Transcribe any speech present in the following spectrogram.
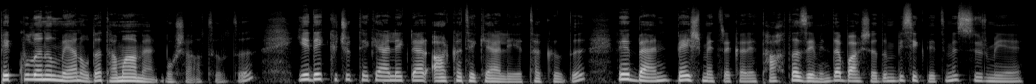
Pek kullanılmayan oda tamamen boşaltıldı. Yedek küçük tekerlekler arka tekerleğe takıldı ve ben 5 metrekare tahta zeminde başladım bisikletimi sürmeye.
